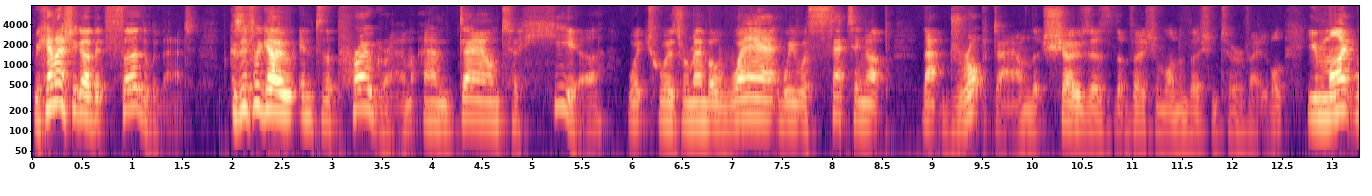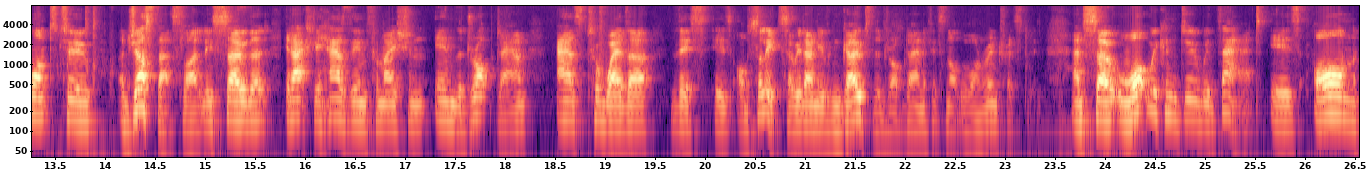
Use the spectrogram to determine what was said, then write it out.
We can actually go a bit further with that, because if we go into the program and down to here, which was, remember, where we were setting up that drop down that shows us that version 1 and version 2 are available. You might want to adjust that slightly so that it actually has the information in the drop down as to whether this is obsolete. So we don't even go to the drop down if it's not the one we're interested in. And so what we can do with that is on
